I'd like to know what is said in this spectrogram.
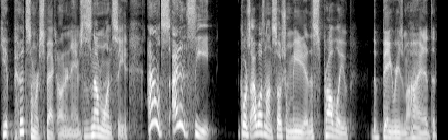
get put some respect on their names. This is number one seed. I don't I didn't see of course I wasn't on social media. This is probably the big reason behind it. The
